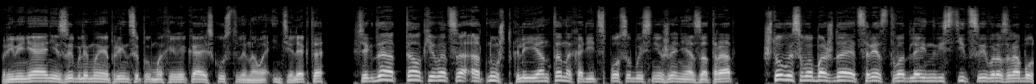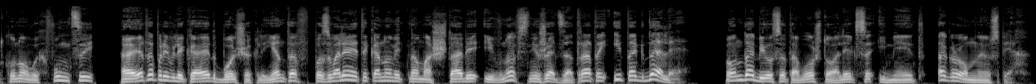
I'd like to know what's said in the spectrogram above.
Применяя незыблемые принципы маховика искусственного интеллекта, всегда отталкиваться от нужд клиента, находить способы снижения затрат, что высвобождает средства для инвестиций в разработку новых функций, а это привлекает больше клиентов, позволяет экономить на масштабе и вновь снижать затраты и так далее. Он добился того, что Алекса имеет огромный успех.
